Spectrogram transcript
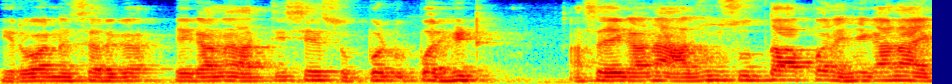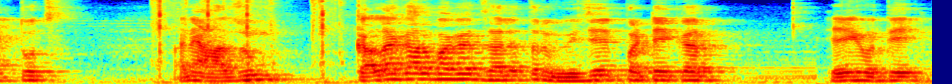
हिरवा निसर्ग. हे गाणं अतिशय सुपर डुपर हिट. असं हे गाणं अजूनसुद्धा आपण हे गाणं ऐकतोच. आणि अजून कलाकार बघायचं झालं तर विजय पटेकर हे होते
